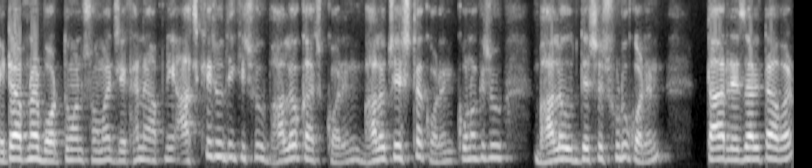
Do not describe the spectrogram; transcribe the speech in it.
এটা আপনার বর্তমান সময়, যেখানে আপনি আজকে যদি কিছু ভালো কাজ করেন, ভালো চেষ্টা করেন, কোনো কিছু ভালো উদ্দেশ্যে শুরু করেন, তার রেজাল্টটা আবার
